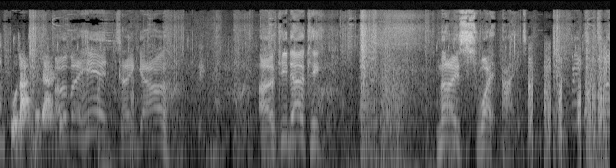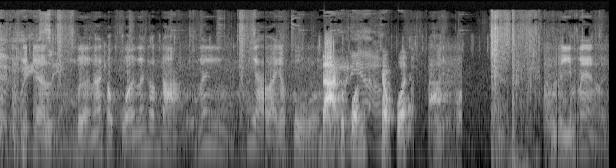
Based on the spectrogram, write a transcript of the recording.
ำกูลาไม่ได้ Over here, Tango. Okie dokie. No sweat, mate. เฮียเบื่อหน้าเฉาก้วยแม่งชอบด่าแม่งเฮียอะไรก็กูด่าทุกคนเฉาก้วยรีแม่งเลย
